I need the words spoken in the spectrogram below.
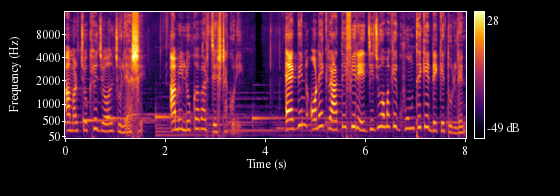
আমার চোখে জল চলে আসে। আমি লুকাবার চেষ্টা করি। একদিন অনেক রাতে ফিরে জিজু আমাকে ঘুম থেকে ডেকে তুললেন।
